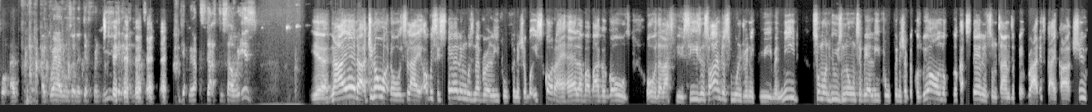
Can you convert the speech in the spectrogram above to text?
but uh, Aguero's on a different league, and that's, that's that's just how it is. Yeah, now I hear that. Do you know what though? It's like obviously Sterling was never a lethal finisher, but he scored a hell of a bag of goals over the last few seasons. So I'm just wondering if you even need someone who's known to be a lethal finisher because we all look look at Sterling sometimes and think, right, this guy can't shoot.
